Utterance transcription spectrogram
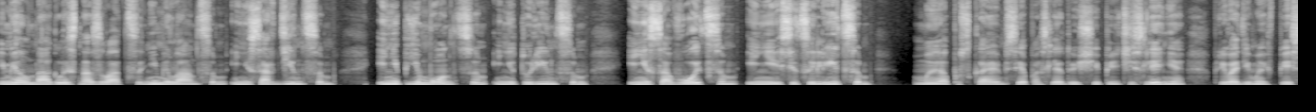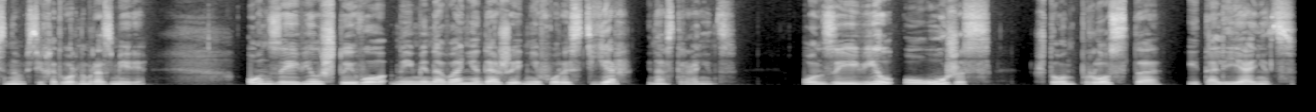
имел наглость назваться не миланцем и не сардинцем, и не пьемонцем и не туринцем, и не савойцем и не сицилийцем. Мы опускаем все последующие перечисления, приводимые в песенном стихотворном размере. Он заявил, что его наименование даже не форестьер, иностранец. Он заявил, о ужас, что он просто итальянец.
